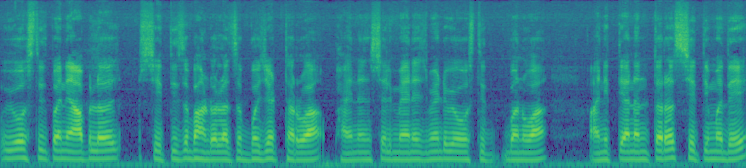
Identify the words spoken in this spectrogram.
व्यवस्थितपणे आपलं शेतीचं भांडवलाचं बजेट ठरवा फायनान्शियल मॅनेजमेंट व्यवस्थित बनवा आणि त्यानंतरच शेतीमध्ये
